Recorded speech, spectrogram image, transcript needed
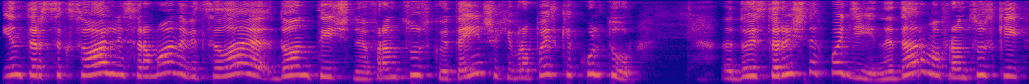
інтерсексуальність роману відсилає до античної, французької та інших європейських культур, е, до історичних подій. Недарма французький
